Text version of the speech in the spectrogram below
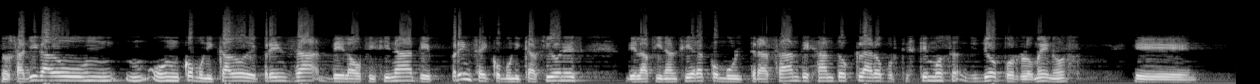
Nos ha llegado un, un, comunicado de prensa de la Oficina de Prensa y Comunicaciones de la financiera como Ultrasan, dejando claro, porque estemos, yo por lo menos, eh,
